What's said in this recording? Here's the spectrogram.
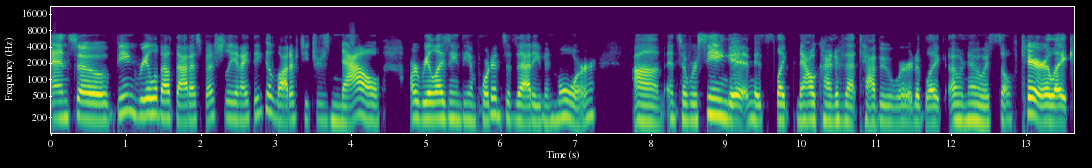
and so being real about that, especially, and I think a lot of teachers now are realizing the importance of that even more. Um, and so we're seeing it, and it's like now kind of that taboo word of like, oh no, it's self care. Like,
